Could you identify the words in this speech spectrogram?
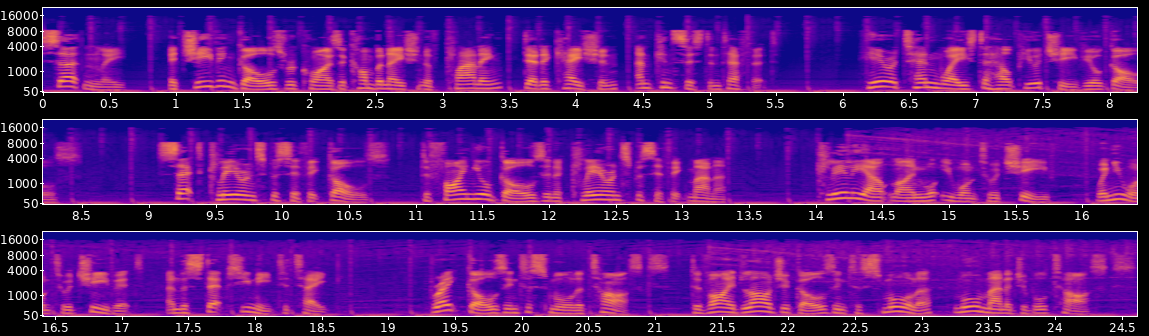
Certainly, achieving goals requires a combination of planning, dedication, and consistent effort. Here are 10 ways to help you achieve your goals. Set clear and specific goals. Define your goals in a clear and specific manner. Clearly outline what you want to achieve, when you want to achieve it, and the steps you need to take. Break goals into smaller tasks. Divide larger goals into smaller, more manageable tasks.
